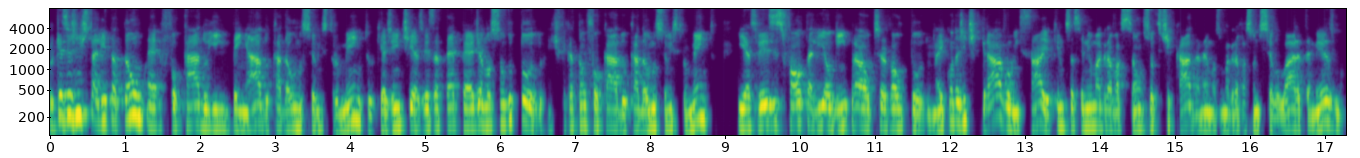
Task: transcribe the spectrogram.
Porque se a gente está ali, está tão é, focado e empenhado, cada um no seu instrumento, que a gente às vezes até perde a noção do todo. A gente fica tão focado, cada um no seu instrumento, e às vezes falta ali alguém para observar o todo. Né? E quando a gente grava o ensaio, que não precisa ser nenhuma gravação sofisticada, né? mas uma gravação de celular até mesmo,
